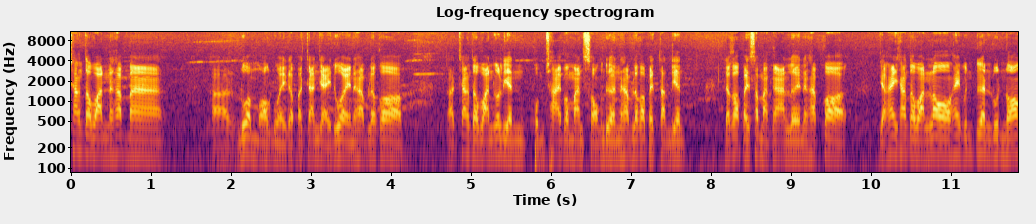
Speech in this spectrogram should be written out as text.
ช่างตะวันนะครับมาร่วมออกหน่วยกับอาจารย์ใหญ่ด้วยนะครับ แล้วก็ช่างตะวันก็เรียนผมชายประมาณ 2 เดือนนะครับ แล้วก็ไปตัดเรียนแล้วก็ไปสมัครงานเลยนะครับ ก็อยากให้ช่างตะวันเล่าให้เพื่อนๆรุ่นน้อง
